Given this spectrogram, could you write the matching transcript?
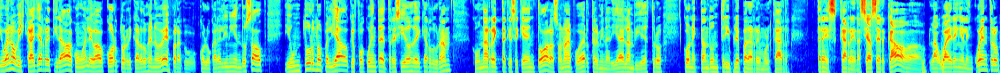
Y bueno, Vizcaya retiraba con un elevado corto a Ricardo Genovés para colocar el inning en South y un turno peleado que fue a cuenta de 3 y 2 de Edgar Durán con una recta que se queda en toda la zona de poder. Terminaría el ambidestro conectando un triple para remolcar tres carreras. Se acercaba la Guaira en el encuentro,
